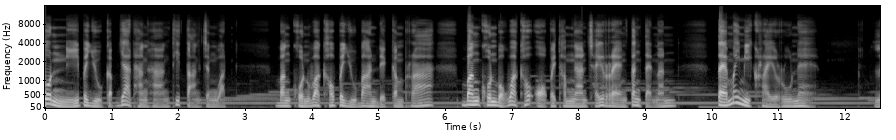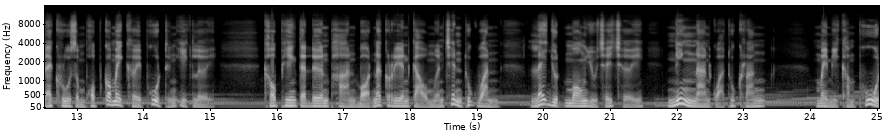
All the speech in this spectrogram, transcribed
ต้นหนีไปอยู่กับญาติห่างๆที่ต่างจังหวัด บางคนว่าเขาไปอยู่บ้านเด็กกำพร้า บางคนบอกว่าเขาออกไปทำงานใช้แรงตั้งแต่นั้น แต่ไม่มีใครรู้แน่ และครูสมภพก็ไม่เคยพูดถึงอีกเลย เขาเพียงแต่เดินผ่านบอร์ดนักเรียนเก่าเหมือนเช่นทุกวัน และหยุดมองอยู่เฉยๆ นิ่งนานกว่าทุกครั้ง ไม่มีคำพูด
